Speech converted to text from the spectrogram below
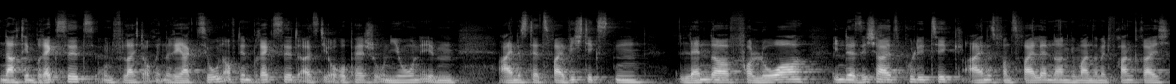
nach dem Brexit und vielleicht auch in Reaktion auf den Brexit, als die Europäische Union eben eines der zwei wichtigsten Länder verlor in der Sicherheitspolitik. Eines von zwei Ländern gemeinsam mit Frankreich,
